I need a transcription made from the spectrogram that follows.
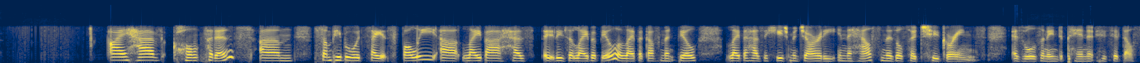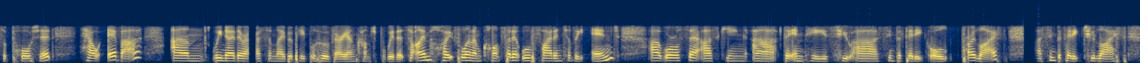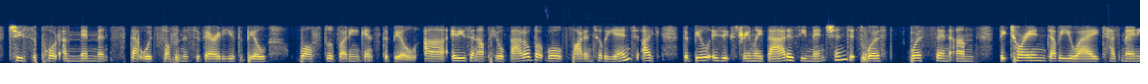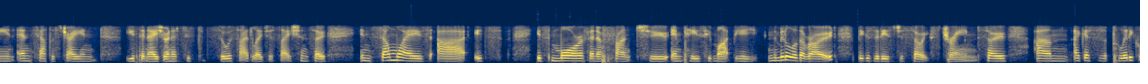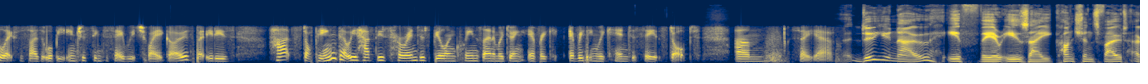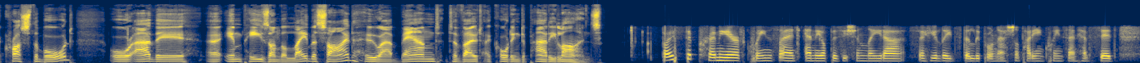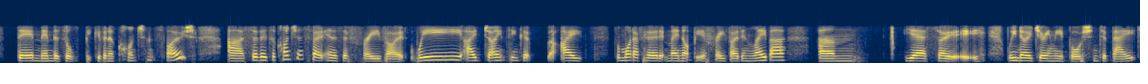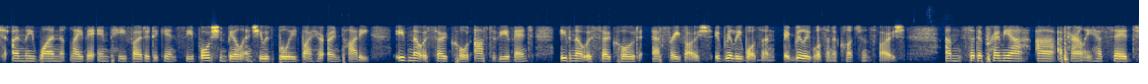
I have confidence. Um, some people would say it's folly. Uh, Labor has, it is a Labor bill, a Labor government bill. Labor has a huge majority in the House, and there's also two Greens, as well as an independent who said they'll support it. However, um, we know there are some Labor people who are very uncomfortable with it. So I'm hopeful and I'm confident we'll fight until the end. Uh, we're also asking uh, the MPs who are sympathetic or pro life are sympathetic to life to support amendments that would soften the severity of the bill while still voting against the bill. Uh, it is an uphill battle, but we'll fight until the end. I, the bill is extremely bad, as you mentioned. It's worse worse than um, Victorian, WA, Tasmanian, and South Australian euthanasia and assisted suicide legislation. So, in some ways, uh, it's it's more of an affront to MPs who might be in the middle of the road because it is just so extreme. So, um, I guess as a political exercise, it will be interesting to see which way it goes, but it is heart stopping that we have this horrendous bill in Queensland and we're doing every everything we can to see it stopped. Um, so, yeah. Do you know if there is a conscience vote across the board? Or are there uh, MPs on the Labor side who are bound to vote according to party lines? both the Premier of Queensland and the opposition leader, so who leads the Liberal National Party in Queensland, have said their members will be given a conscience vote. Uh, so there's a conscience vote and there's a free vote. We, I don't think it. I, from what I've heard, it may not be a free vote in Labor. Um, yeah, so we know during the abortion debate, only one Labor MP voted against the abortion bill, and she was bullied by her own party, even though it was so called after the event, even though it was so called a free vote. It really wasn't. It really wasn't a conscience vote. Um, so the Premier uh, apparently has said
